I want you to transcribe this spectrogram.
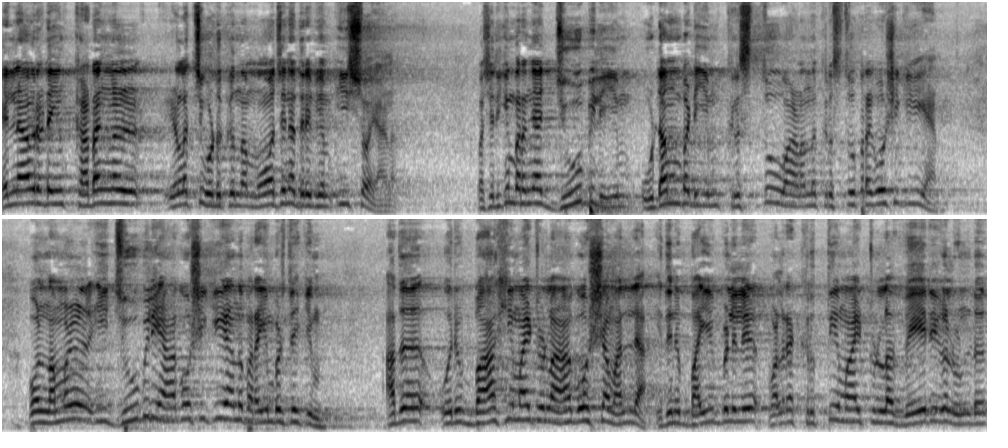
എല്ലാവരുടെയും കടങ്ങൾ ഇളച്ചു കൊടുക്കുന്ന മോചനദ്രവ്യം ഈശോയാണ്. അപ്പൊ ശരിക്കും പറഞ്ഞാൽ ജൂബിലിയും ഉടമ്പടിയും ക്രിസ്തുവാണെന്ന് ക്രിസ്തു പ്രഘോഷിക്കുകയാണ്. അപ്പോൾ നമ്മൾ ഈ ജൂബിലി ആഘോഷിക്കുക എന്ന് പറയുമ്പോഴത്തേക്കും അത് ഒരു ബാഹ്യമായിട്ടുള്ള ആഘോഷമല്ല. ഇതിന് ബൈബിളിൽ വളരെ കൃത്യമായിട്ടുള്ള വേരുകളുണ്ട്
